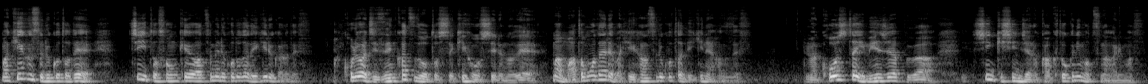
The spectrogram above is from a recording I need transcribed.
まあ、寄付することで、地位と尊敬を集めることができるからです。これは慈善活動として寄付をしているので、まあ、まともであれば批判することはできないはずです。まあ、こうしたイメージアップは、新規信者の獲得にもつながります。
